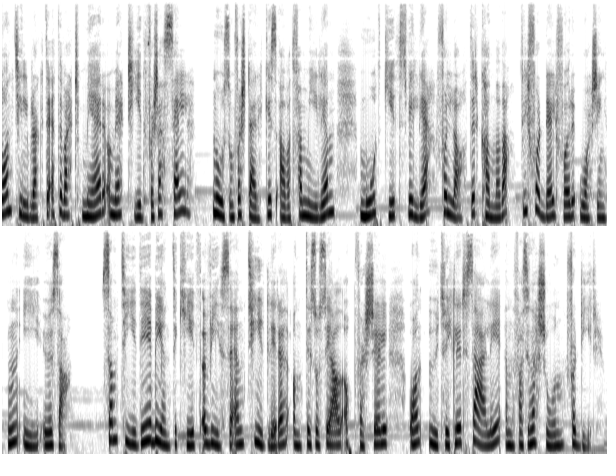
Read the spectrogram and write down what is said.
og han tilbrakte etter hvert mer og mer tid for seg selv, noe som forsterkes av at familien, mot Keiths vilje, forlater Canada til fordel for Washington i USA. Samtidig begynte Keith å vise en tydeligere antisosial oppførsel, og han utvikler særlig en fascinasjon for dyr.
